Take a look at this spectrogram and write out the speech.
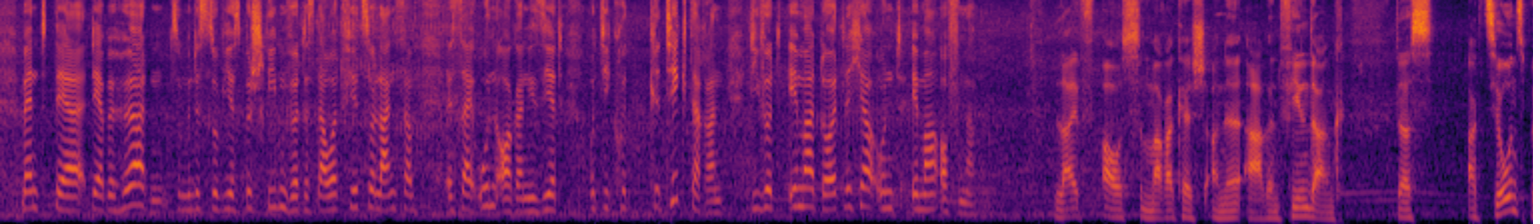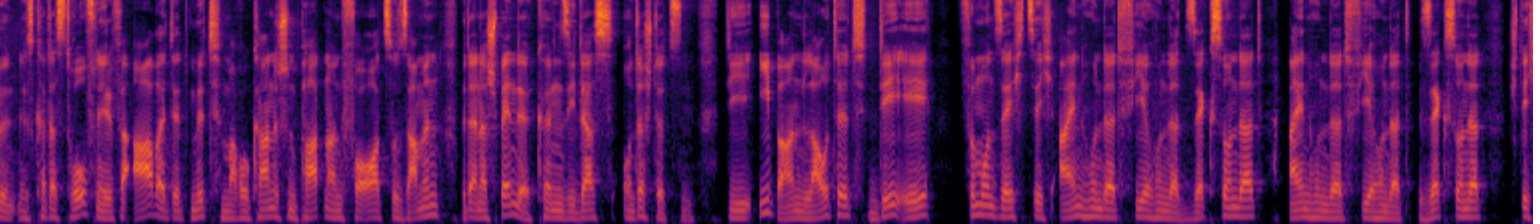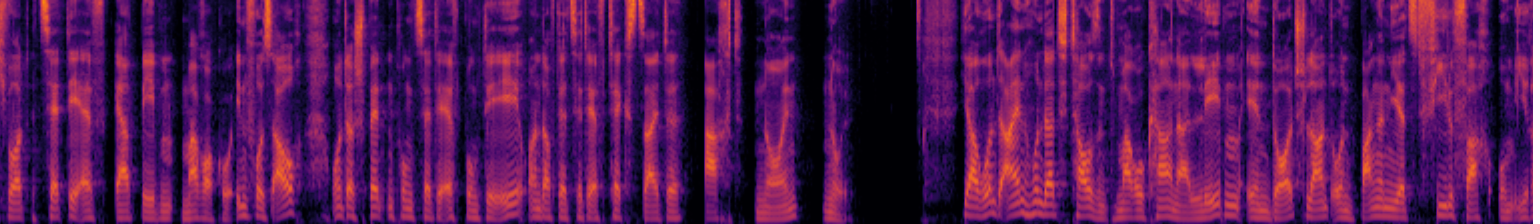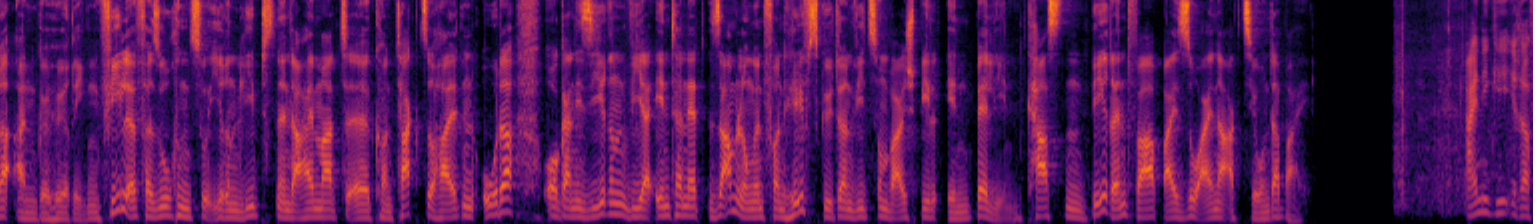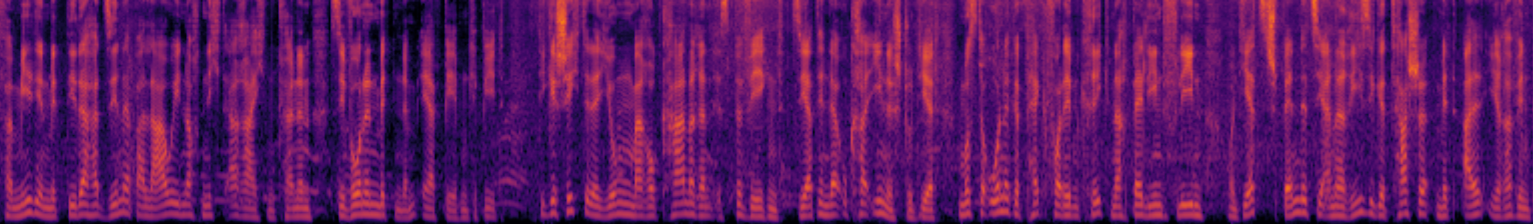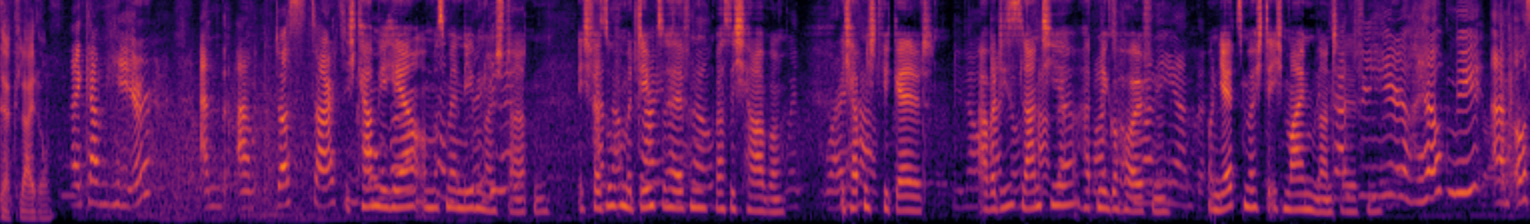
der, der Behörden, zumindest so wie es beschrieben wird. Es dauert viel zu langsam, es sei unorganisiert und die Kritik daran, die wird immer deutlicher und immer offener. Live aus Marrakesch, Anne Arendt. Vielen Dank. Das Aktionsbündnis Katastrophenhilfe arbeitet mit marokkanischen Partnern vor Ort zusammen. Mit einer Spende können Sie das unterstützen. Die IBAN lautet DE 65 100 400 600 100 400 600 Stichwort ZDF Erdbeben Marokko. Infos auch unter spenden.zdf.de und auf der ZDF Textseite 890. Ja, rund 100.000 Marokkaner leben in Deutschland und bangen jetzt vielfach um ihre Angehörigen. Viele versuchen zu ihren Liebsten in der Heimat äh, Kontakt zu halten oder organisieren via Internet Sammlungen von Hilfsgütern, wie zum Beispiel in Berlin. Carsten Behrendt war bei so einer Aktion dabei. Einige ihrer Familienmitglieder hat Sineb Alawi noch nicht erreichen können. Sie wohnen mitten im Erdbebengebiet. Die Geschichte der jungen Marokkanerin ist bewegend. Sie hat in der Ukraine studiert, musste ohne Gepäck vor dem Krieg nach Berlin fliehen und jetzt spendet sie eine riesige Tasche mit all ihrer Winterkleidung. Ich kam hierher und muss mein Leben neu starten. Ich versuche mit dem zu helfen, was ich habe. Ich habe nicht viel Geld. Aber dieses Land hier hat mir geholfen. Und jetzt möchte ich meinem Land helfen. Also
